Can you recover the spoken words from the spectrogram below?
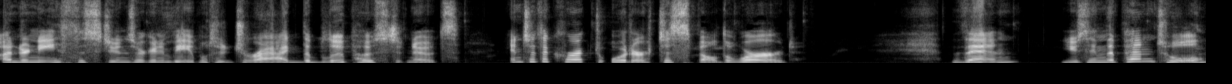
Underneath, the students are going to be able to drag the blue post-it notes into the correct order to spell the word. Then, using the pen tool,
